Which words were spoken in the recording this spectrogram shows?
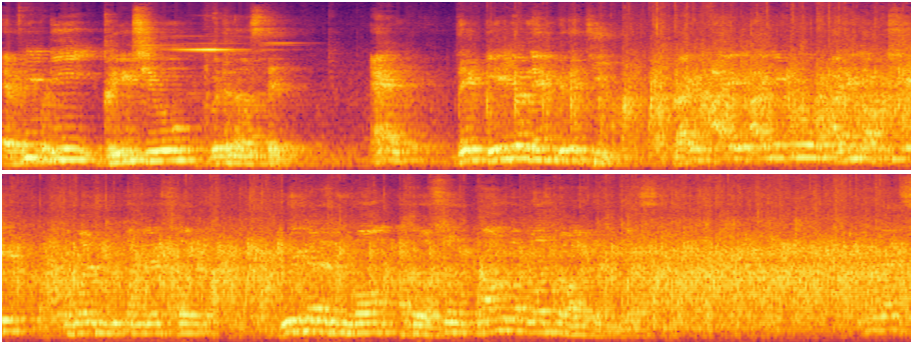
Everybody greets you with a namaste, and they take your name with a G, right? I, I need to I need to appreciate the World Hindu for doing that as a norm across. So round of applause for all of them. Yes. That's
